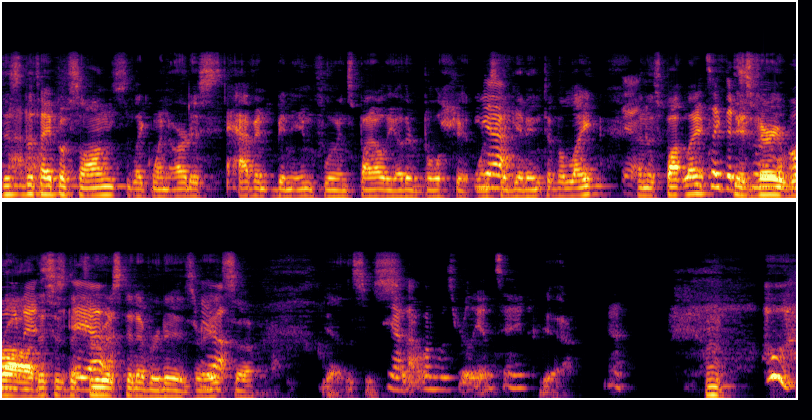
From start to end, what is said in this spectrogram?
this is the out. type of songs like when artists haven't been influenced by all the other bullshit once Yeah. they get into the light yeah. and the spotlight. It's like the it's very raw. honest- this is the yeah. truest it ever is, right? Yeah. So yeah, this is yeah, that one was really insane. Yeah. Yeah. Hmm. Whew.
